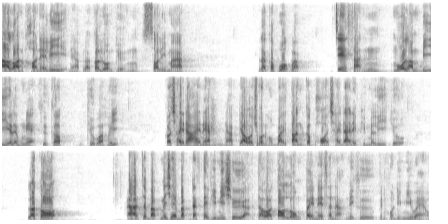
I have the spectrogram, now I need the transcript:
อารอนคอร์เนลี่นะครับแล้วก็รวมถึงซอลิมาร์แล้วก็พวกแบบเจสันโมลัมบีอะไรพวกนี้คือก็ถือว่าเฮ้ย ก็ใช้ได้นะนะครับเยาวชนของไบรตันก็พอใช้ได้ในพรีเมียร์ลีกอยู่ แล้วก็อาจจะแบบไม่ใช่แบบนักเตะที่มีชื่ออะแต่ว่าตอนลงไปในสนามนี่คือเป็นคนที่มีแวว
